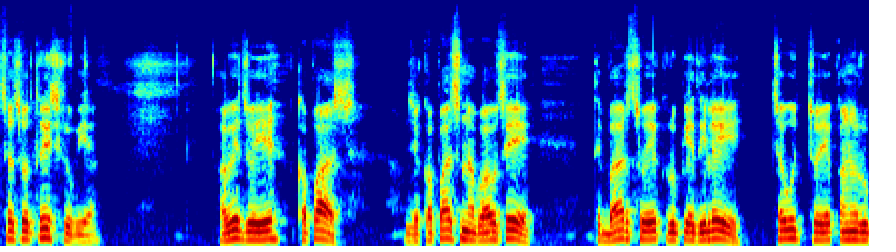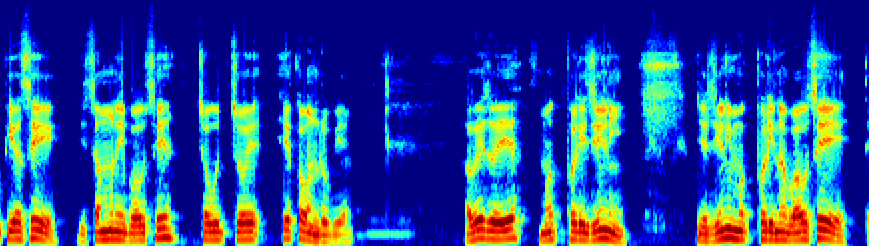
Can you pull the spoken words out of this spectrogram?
છસો ત્રીસ રૂપિયા. હવે જોઈએ કપાસ, જે કપાસના ભાવ છે તે બારસો એક રૂપિયાથી લઈ ચૌદસો એકાણું રૂપિયા છે. જે સામાન્ય ભાવ છે ચૌદસો એકાવન રૂપિયા. હવે જોઈએ મગફળી ઝીણી, જે ઝીણી મગફળીના ભાવ છે તે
